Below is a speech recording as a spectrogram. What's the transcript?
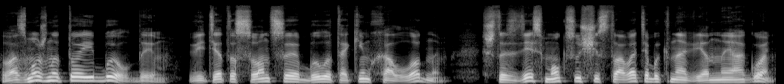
Возможно, то и был дым, ведь это солнце было таким холодным, что здесь мог существовать обыкновенный огонь.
